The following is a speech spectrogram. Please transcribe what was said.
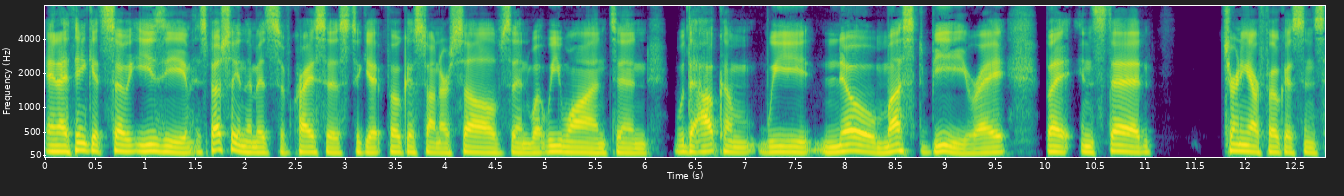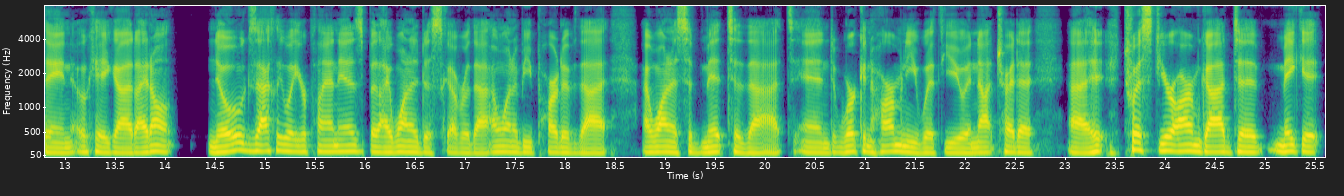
and I think it's so easy, especially in the midst of crisis, to get focused on ourselves and what we want and the outcome we know must be, right? But instead, turning our focus and saying, "Okay, God, I don't know exactly what your plan is, but I want to discover that. I want to be part of that. I want to submit to that and work in harmony with you and not try to uh, twist your arm, God, to make it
